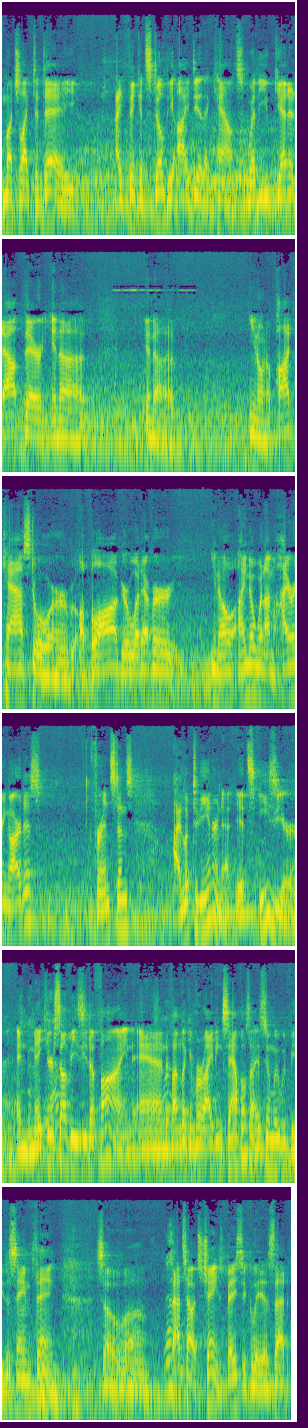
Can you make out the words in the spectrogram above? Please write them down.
much like today. I think it's still the idea that counts. Whether you get it out there in a in a you know in a podcast or a blog or whatever, you know, I know when I'm hiring artists, for instance. I look to the internet. It's easier and make yourself easy to find. And if I'm looking for writing samples, I assume it would be the same thing. So um, that's how it's changed. Basically, is that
